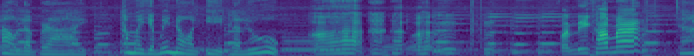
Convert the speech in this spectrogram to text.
เอาละบรายทำไมยังไม่นอนอีกล่ะลูก อ่าอ่าอืมอืมฝันดีครับแม่ จ้า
